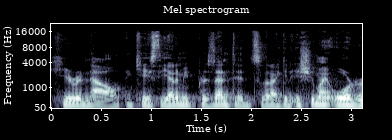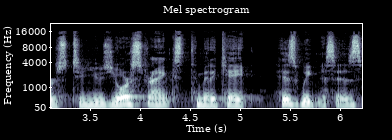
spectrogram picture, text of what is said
here and now in case the enemy presented so that I could issue my orders to use your strengths to mitigate his weaknesses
